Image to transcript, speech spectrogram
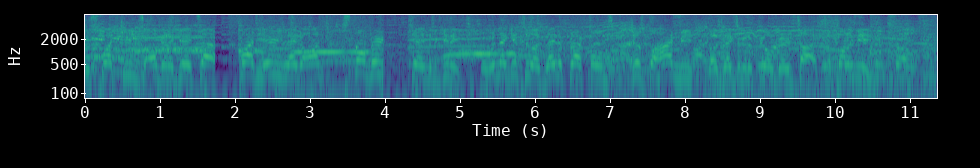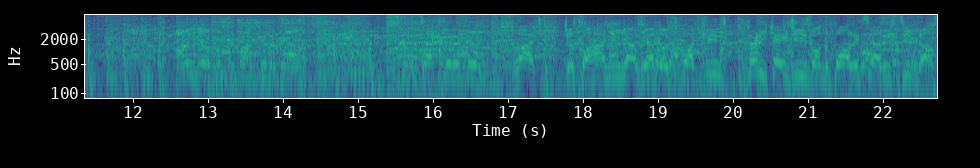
The squat cleans are going to get uh, quite hairy later on. Still very in the beginning. But when they get to those later platforms just behind me, those legs are going to feel very tight. So follow me. Under 55 kilograms. Still tackle it. Right, just behind me here we have those squat cleans. 30 kgs on the bar. Let's see how this team does.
